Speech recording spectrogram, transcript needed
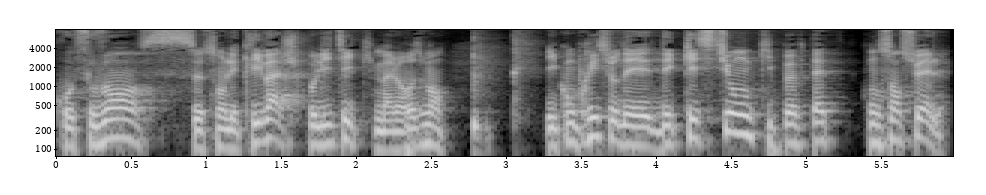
trop souvent, ce sont les clivages politiques, malheureusement, y compris sur des questions qui peuvent être consensuelles.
